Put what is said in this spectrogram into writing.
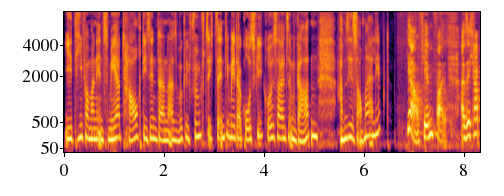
Je tiefer man ins Meer taucht, die sind dann also wirklich 50 Zentimeter groß, viel größer als im Garten. Haben Sie das auch mal erlebt? Ja, auf jeden Fall. Also ich habe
